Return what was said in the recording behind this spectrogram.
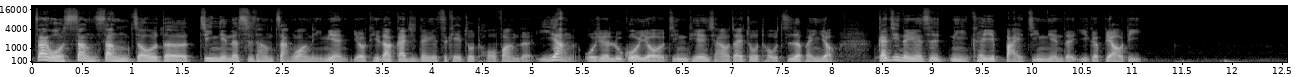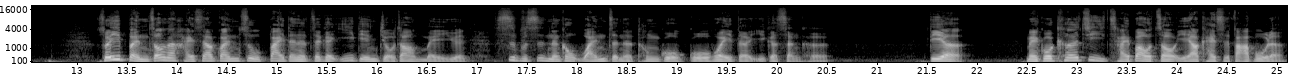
在我上上周的今年的市场展望里面，有提到干净能源是可以做投放的。一样，我觉得如果有今天想要再做投资的朋友，干净能源是你可以摆今年的一个标的。所以本周呢，还是要关注拜登的这个一点九兆美元是不是能够完整的通过国会的一个审核。第二。美国科技财报周也要开始发布了。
